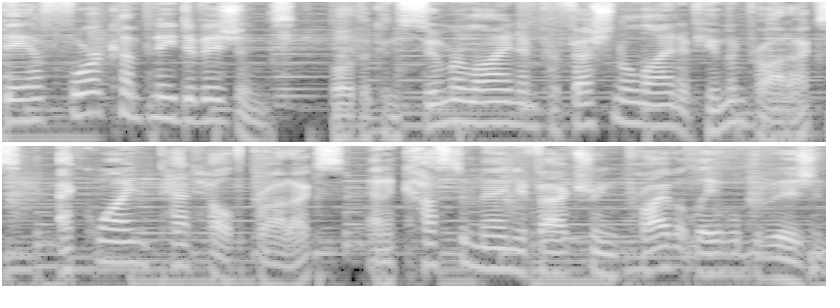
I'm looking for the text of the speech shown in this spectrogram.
They have four company divisions both a consumer line and professional line of human products, equine pet health products, and a custom manufacturing private label division.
